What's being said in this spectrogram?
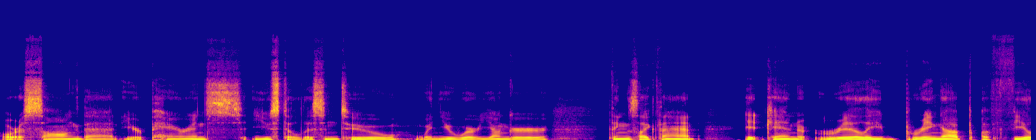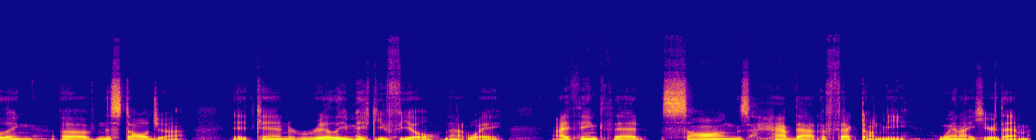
or a song that your parents used to listen to when you were younger, things like that, it can really bring up a feeling of nostalgia. It can really make you feel that way. I think that songs have that effect on me when I hear them.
